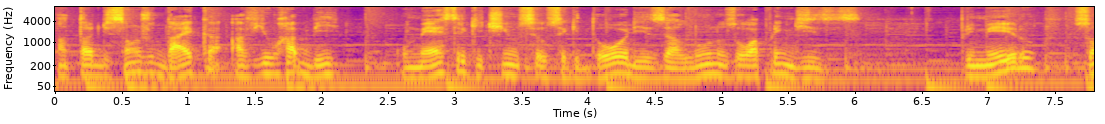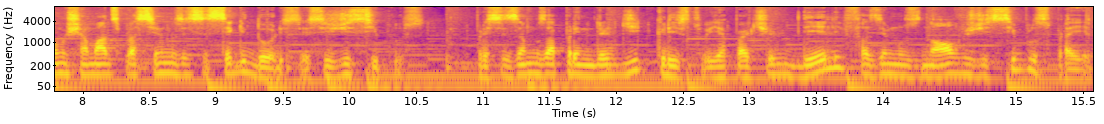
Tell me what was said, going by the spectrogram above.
Na tradição judaica havia o rabi, o mestre que tinha os seus seguidores, alunos ou aprendizes. Primeiro, somos chamados para sermos esses seguidores, esses discípulos. Precisamos aprender de Cristo e a partir dele fazemos novos discípulos para ele.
